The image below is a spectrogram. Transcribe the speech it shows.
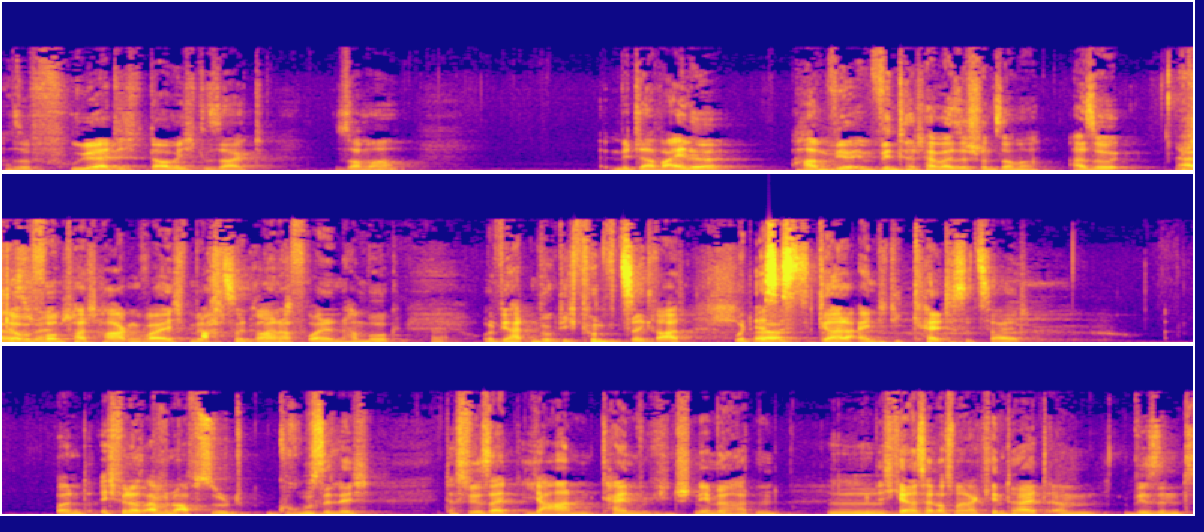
Also früher hätte ich, glaube ich, gesagt Sommer. Mittlerweile haben wir im Winter teilweise schon Sommer. Also ich Ja, glaube, vor ein paar Tagen war ich mit, 18 mit meiner Freundin in Hamburg und wir hatten wirklich 15 Grad. Und Ja. es ist gerade eigentlich die kälteste Zeit. Und ich finde das einfach nur absolut gruselig, dass wir seit Jahren keinen wirklichen Schnee mehr hatten. Mhm. Und ich kenne das halt aus meiner Kindheit. Ähm, Wir sind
